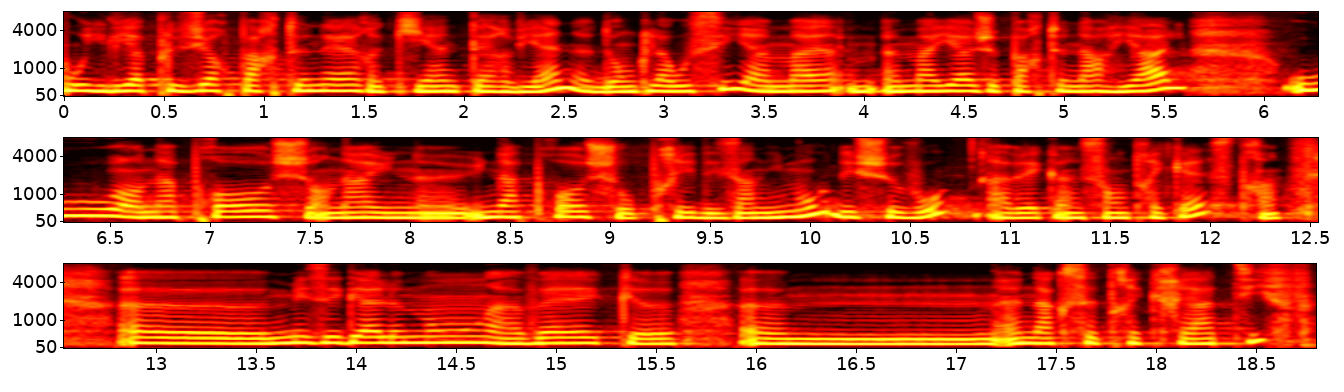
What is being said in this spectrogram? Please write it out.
où il y a plusieurs partenaires qui interviennent. Donc là aussi, il y a un, maillage partenarial où on approche, on a une, approche auprès des animaux, des chevaux, avec un centre équestre, euh, mais également avec un axe très créatif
